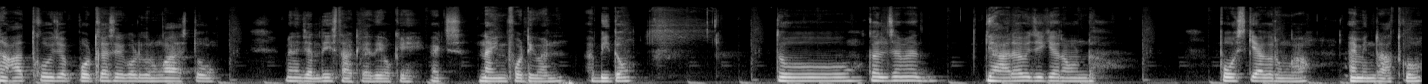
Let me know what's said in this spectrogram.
रात को जब पॉडकास्ट रिकॉर्ड करूँगा आज तो मैंने जल्दी स्टार्ट कर दिया okay it's nine forty one अभी तो। तो कल से मैं ग्यारह बजे के अराउंड पोस्ट किया करूँगा आई I मीन mean, रात को।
